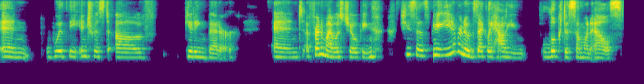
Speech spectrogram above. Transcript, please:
and with the interest of getting better. And a friend of mine was joking. She says, You never know exactly how you look to someone else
